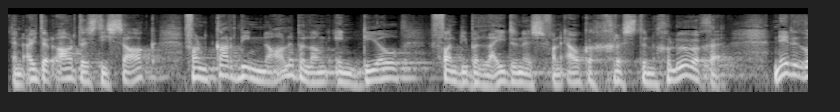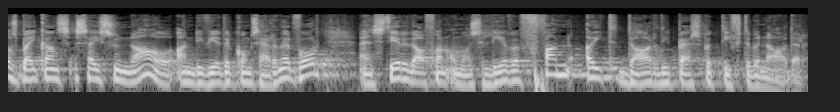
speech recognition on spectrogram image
En uiteraard is die saak van kardinale belang en deel van die belydenis van elke Christen gelowige. Net dit ons bykans seisoonaal aan die wederkoms herinner word in steede daarvan om ons lewe vanuit daardie perspektief te benader.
